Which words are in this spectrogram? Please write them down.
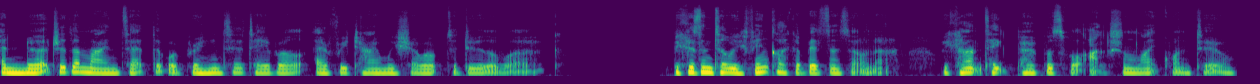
and nurture the mindset that we're bringing to the table every time we show up to do the work. Because until we think like a business owner, we can't take purposeful action like one too.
